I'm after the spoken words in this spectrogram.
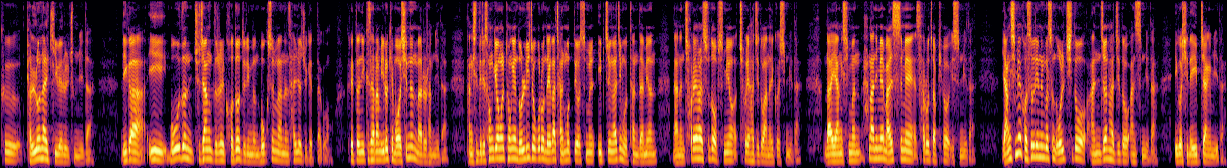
그 변론할 기회를 줍니다. 네가 이 모든 주장들을 거둬들이면 목숨만은 살려주겠다고. 그랬더니 그 사람이 이렇게 멋있는 말을 합니다. 당신들이 성경을 통해 논리적으로 내가 잘못되었음을 입증하지 못한다면 나는 철회할 수도 없으며 철회하지도 않을 것입니다. 나의 양심은 하나님의 말씀에 사로잡혀 있습니다. 양심에 거슬리는 것은 옳지도 안전하지도 않습니다. 이것이 내 입장입니다.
